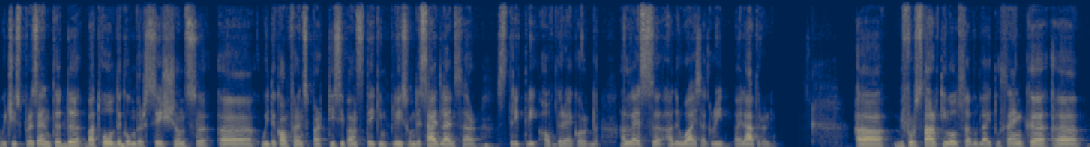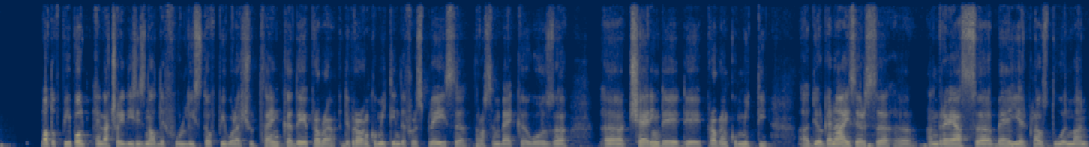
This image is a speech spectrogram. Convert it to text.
which is presented, but all the conversations uh, with the conference participants taking place on the sidelines are strictly off the record, unless uh, otherwise agreed bilaterally. before starting, also I would like to thank a lot of people, and actually this is not the full list of people I should thank. The program, the program committee in the first place, uh, Rosenbeck was uh, chairing the, the program committee, uh, the organizers, uh, Andreas Beyer, Klaus Düllmann,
